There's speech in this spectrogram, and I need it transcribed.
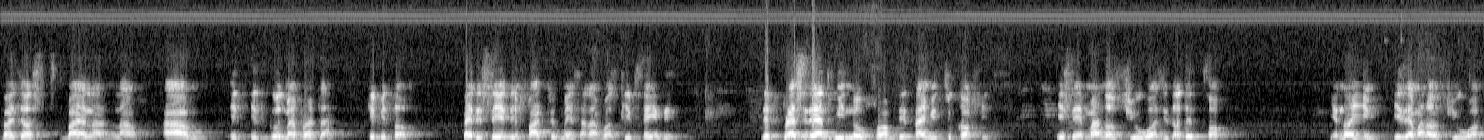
but just smile and laugh. Um, it, it's good, my brother. Keep it up. But you see, the fact remains, and I must keep saying this: the president we know from the time he took office is a man of few words. He doesn't talk. You know him. He's a man of few words,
